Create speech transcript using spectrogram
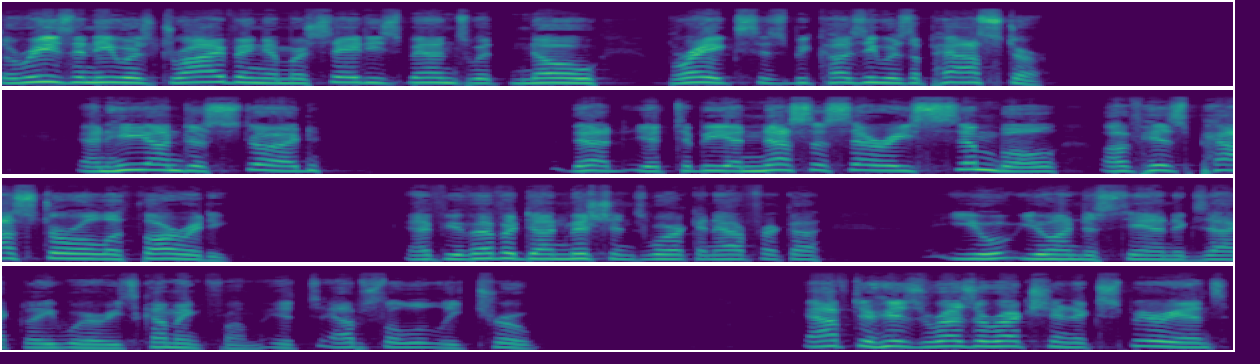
The reason he was driving a Mercedes Benz with no brakes is because he was a pastor and he understood that it to be a necessary symbol of his pastoral authority. And if you've ever done missions work in Africa, you, you understand exactly where he's coming from. It's absolutely true. After his resurrection experience,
